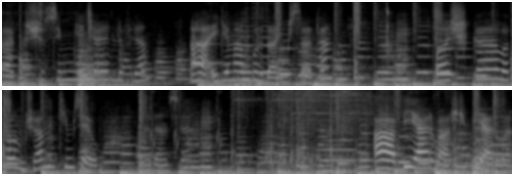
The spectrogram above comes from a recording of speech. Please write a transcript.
Bak şu simge çaylı falan. Aha Egemen buradaymış zaten. Başka bakalım şu anda kimse yok. Nedense. Aa bir yer var. Bir yer var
